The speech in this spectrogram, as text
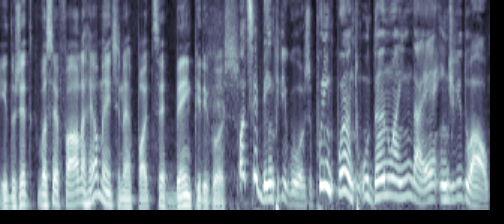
E do jeito que você fala, realmente, né? Pode ser bem perigoso. Pode ser bem perigoso. Por enquanto, o dano ainda é individual.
